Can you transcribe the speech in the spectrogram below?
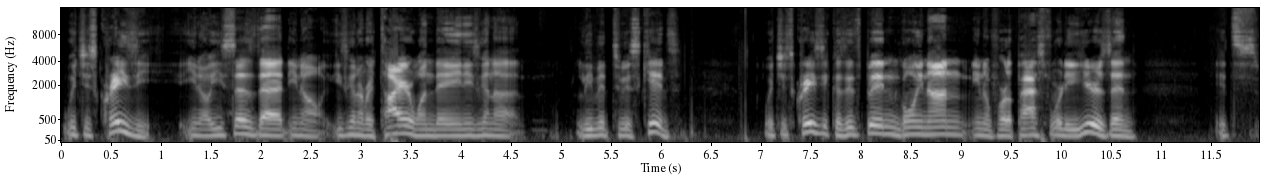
which is crazy. You know, he says that, you know, he's going to retire one day and he's going to leave it to his kids, which is crazy because it's been going on, you know, for the past 40 years and it's,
